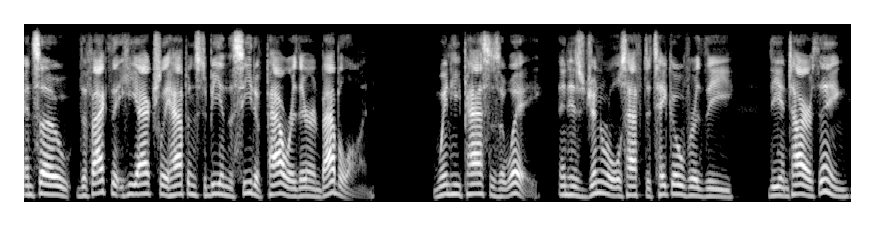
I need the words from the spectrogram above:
And so the fact that he actually happens to be in the seat of power there in Babylon when he passes away and his generals have to take over the the entire thing,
